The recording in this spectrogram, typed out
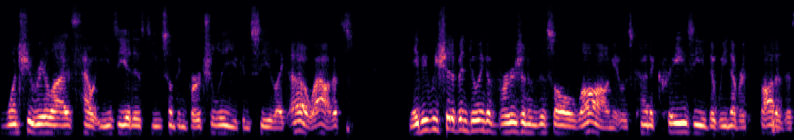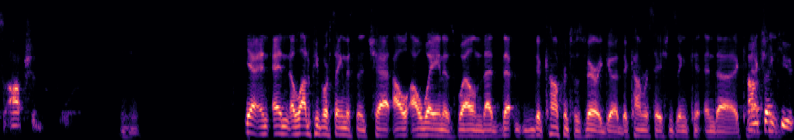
once you realize how easy it is to do something virtually, you can see like, oh wow, that's maybe we should have been doing a version of this all along. It was kind of crazy that we never thought of this option before. Mm-hmm. Yeah, and, and a lot of people are saying this in the chat. I'll, I'll weigh in as well. And that, that the conference was very good. The conversations and, and uh, connections. Oh, thank you.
